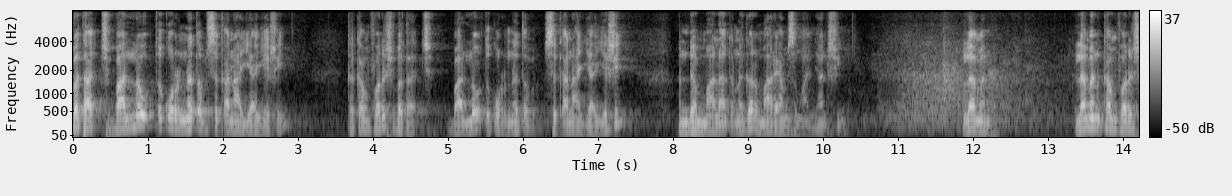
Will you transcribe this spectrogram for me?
በታች ባለው ጥቁር ነጥብ ስቀና እያየሽኝ ከከንፈርሽ በታች ባለው ጥቁር ነጥብ ስቀና እያየሽኝ እንደማላቅ ነገር ማርያም ስማኛልሽኝ። ለምን ለምን ከንፈርሽ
